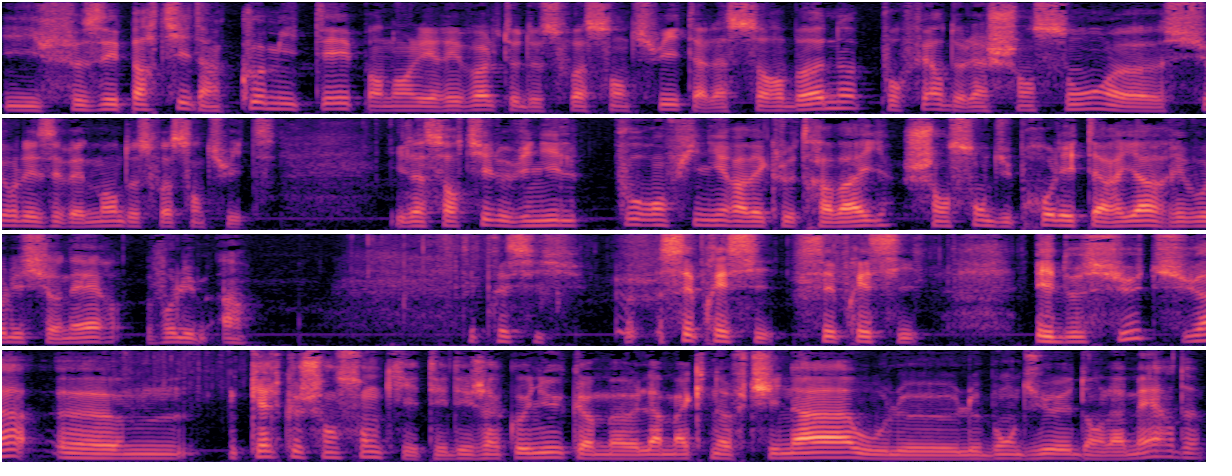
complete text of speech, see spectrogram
il faisait partie d'un comité pendant les révoltes de 68 à la Sorbonne pour faire de la chanson euh, sur les événements de 68. Il a sorti le vinyle Pour en finir avec le travail, chanson du prolétariat révolutionnaire, volume 1. C'est précis. C'est précis, c'est précis. Et dessus, tu as euh, quelques chansons qui étaient déjà connues, comme euh, La Maknovchina ou le, le Bon Dieu dans la merde.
